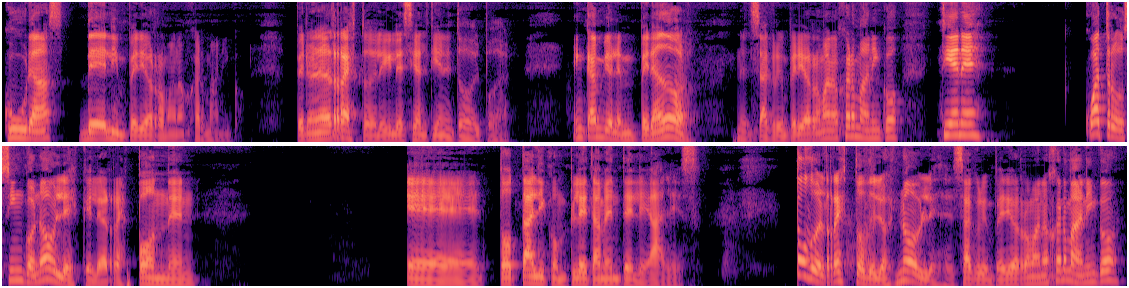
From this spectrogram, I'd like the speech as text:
curas del Imperio Romano Germánico. Pero en el resto de la iglesia él tiene todo el poder. En cambio, el emperador del Sacro Imperio Romano Germánico tiene cuatro o cinco nobles que le responden eh, total y completamente leales. Todo el resto de los nobles del Sacro Imperio Romano Germánico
